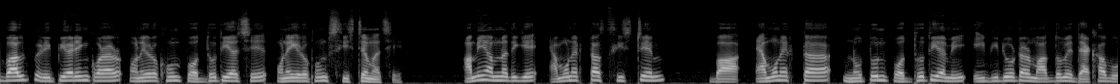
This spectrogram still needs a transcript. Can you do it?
বাল্ব রিপেয়ারিং করার অনেক রকম পদ্ধতি আছে অনেক রকম সিস্টেম আছে। আমি আপনাদিকে এমন একটা সিস্টেম বা এমন একটা নতুন পদ্ধতি আমি এই ভিডিওটার মাধ্যমে দেখাবো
